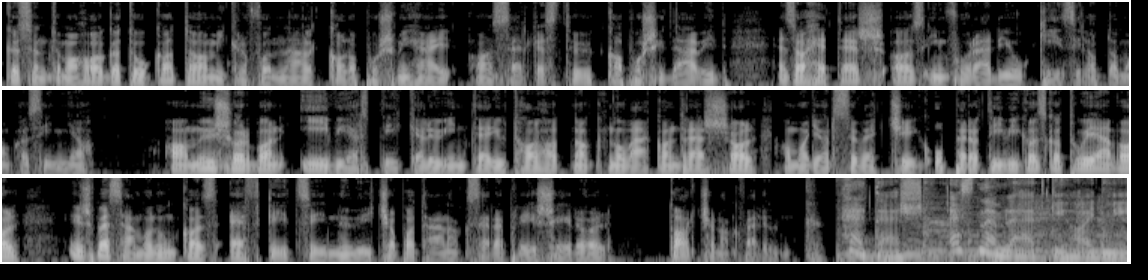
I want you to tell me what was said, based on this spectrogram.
Köszöntöm a hallgatókat, a mikrofonnál Kalapos Mihály, a szerkesztő Kaposi Dávid. Ez a hetes az Inforádió kézilabda magazinja. A műsorban évértékelő interjút hallhatnak Novák Andrással, a Magyar Szövetség operatív igazgatójával, és beszámolunk az FTC női csapatának szerepléséről. Tartsanak velünk! Hetes. Ezt nem lehet kihagyni.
